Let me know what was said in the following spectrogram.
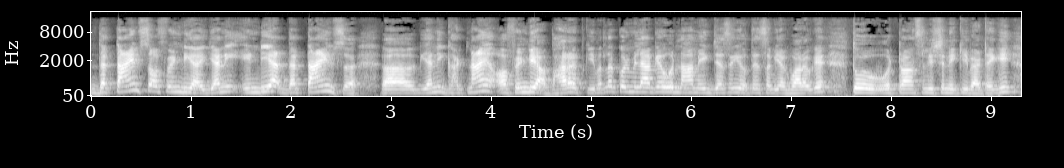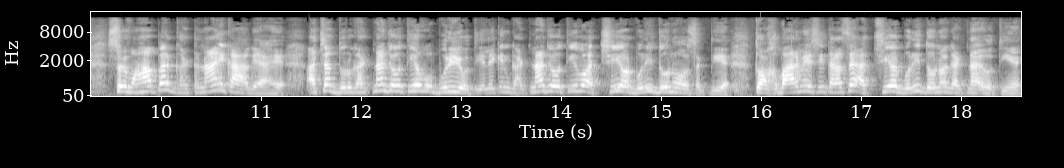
द टाइम्स ऑफ़ इंडिया यानी इंडिया द टाइम्स यानी घटनाएँ ऑफ़ इंडिया भारत की मतलब कुल मिला वो नाम एक जैसे ही होते हैं सभी अखबारों के तो वो ट्रांसलेशन एक ही बैठेगी। सो वहाँ पर घटनाएँ कहा गया है। अच्छा दुर्घटना जो होती है वो बुरी होती है, लेकिन घटना जो होती है वो अच्छी और बुरी दोनों हो सकती है। तो अखबार में इसी तरह से अच्छी और बुरी दोनों घटनाएँ होती हैं,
